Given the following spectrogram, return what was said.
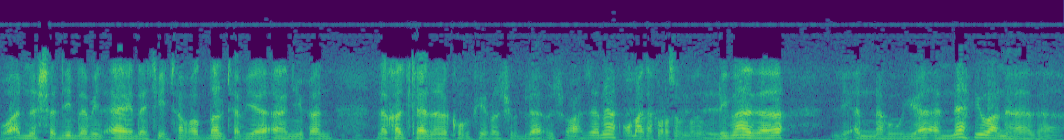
وأن نستدل بالآية التي تفضلت بها آنفا لقد كان لكم في رسول الله أسوة حسنة. وما أتاكم رسول لماذا؟ لأنه جاء النهي عن هذا.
